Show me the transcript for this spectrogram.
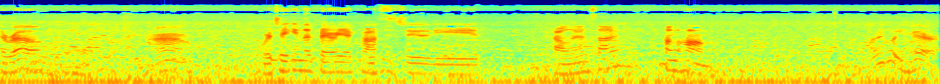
Hello. Hello. We're taking the ferry across to the Kowloon side. Hung Hom. Why are you going there?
